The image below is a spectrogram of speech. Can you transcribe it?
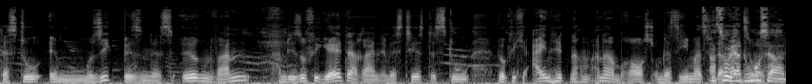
dass du im Musikbusiness irgendwann haben die so viel Geld da rein investierst, dass du wirklich einen Hit nach dem anderen brauchst, um das jemals Ach wieder so, ja, du musst ja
